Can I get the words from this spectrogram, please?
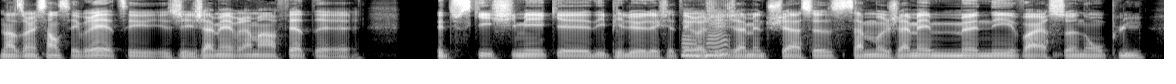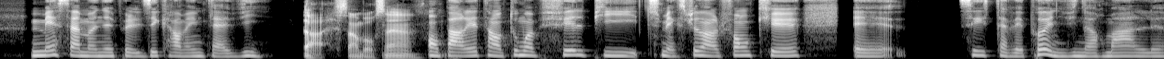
dans un sens, c'est vrai. J'ai jamais vraiment fait euh, tout ce qui est chimique, euh, des pilules, etc. J'ai jamais touché à ça. Ça m'a jamais mené vers ça non plus. Mais ça monopolisait quand même ta vie. Ah, 100 On parlait tantôt, moi puis Phil, puis tu m'expliques dans le fond que euh, tu n'avais pas une vie normale. là.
